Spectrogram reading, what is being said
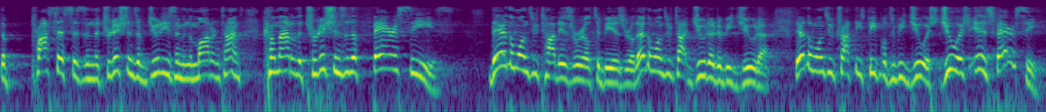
the processes and the traditions of Judaism in the modern times come out of the traditions of the Pharisees. They're the ones who taught Israel to be Israel. They're the ones who taught Judah to be Judah. They're the ones who taught these people to be Jewish. Jewish is Pharisee.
